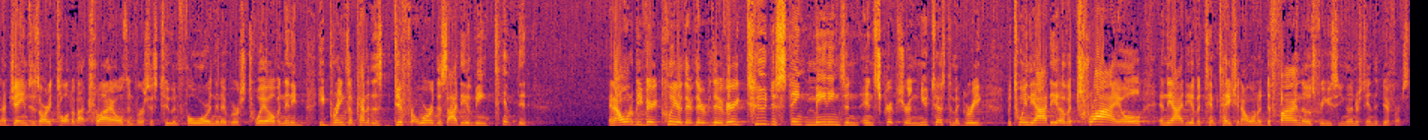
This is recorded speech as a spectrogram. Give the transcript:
Now, James has already talked about trials in verses 2 and 4, and then in verse 12, and then he, he brings up kind of this different word, this idea of being tempted. And I want to be very clear, there, there, there, are very two distinct meanings in, in Scripture in New Testament Greek between the idea of a trial and the idea of a temptation. I want to define those for you so you can understand the difference.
